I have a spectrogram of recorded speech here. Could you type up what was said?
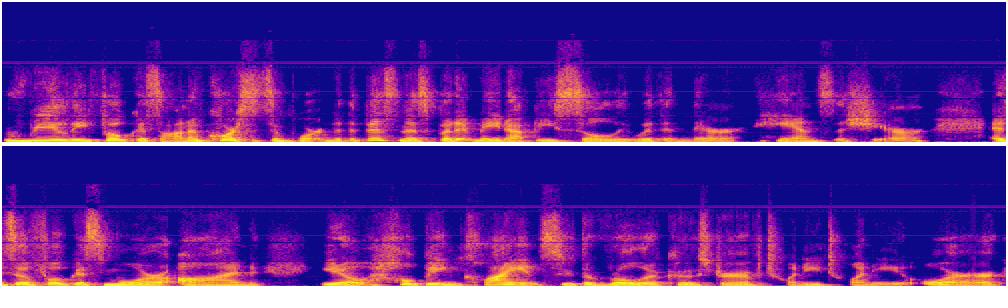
really focus on. Of course, it's important to the business, but it may not be solely within their hands this year. And so focus more on, you know, helping clients through the roller coaster of 2020, or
